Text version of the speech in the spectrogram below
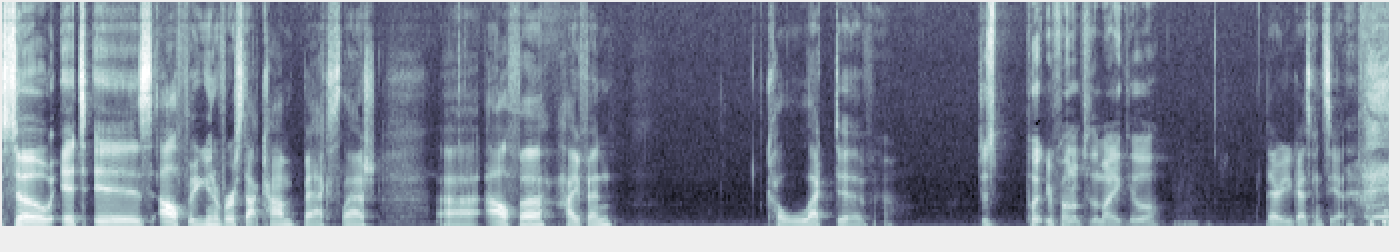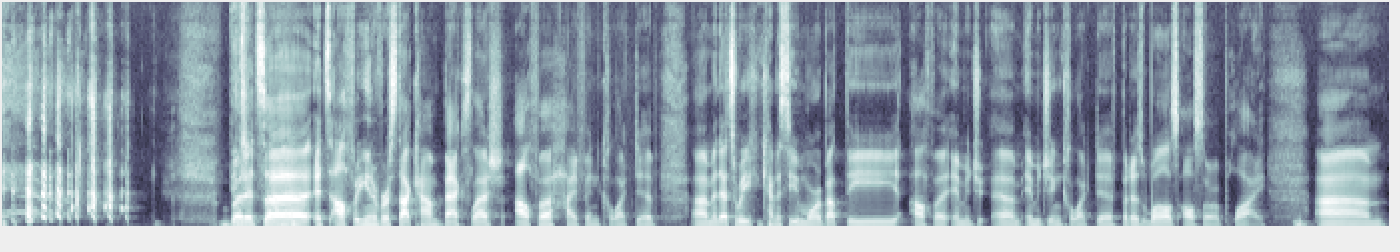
So it is alphauniverse.com backslash uh, alpha hyphen collective. Just put your phone up to the mic. It will. There, you guys can see it. but it's uh it's alphauniverse.com backslash alpha hyphen collective um, and that's where you can kind of see more about the alpha image um, imaging collective but as well as also apply um,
